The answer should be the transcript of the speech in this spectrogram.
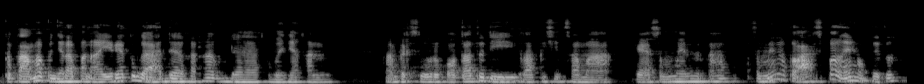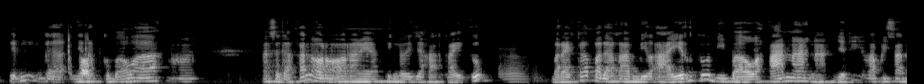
pertama penyerapan airnya tuh gak ada, karena udah kebanyakan hampir seluruh kota tuh dilapisin sama kayak semen ah, semen atau aspal ya waktu itu jadi nggak nyerap ke bawah Ah. Nah, sedangkan orang-orang yang tinggal di Jakarta itu. Mereka pada ngambil air tuh di bawah tanah. Nah, jadi lapisan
